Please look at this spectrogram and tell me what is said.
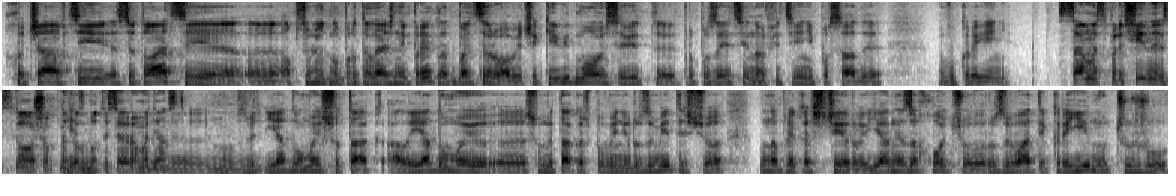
Хоча в цій ситуації е, абсолютно протилежний приклад Бальцерович, який відмовився від е, пропозиції на офіційні посади в Україні. Саме з причини з того, щоб не позбутися громадянства. Е, Ну, я думаю, що так. Але я думаю, е, що ми також повинні розуміти, що, ну, наприклад, щиро, я не захочу розвивати країну чужу,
